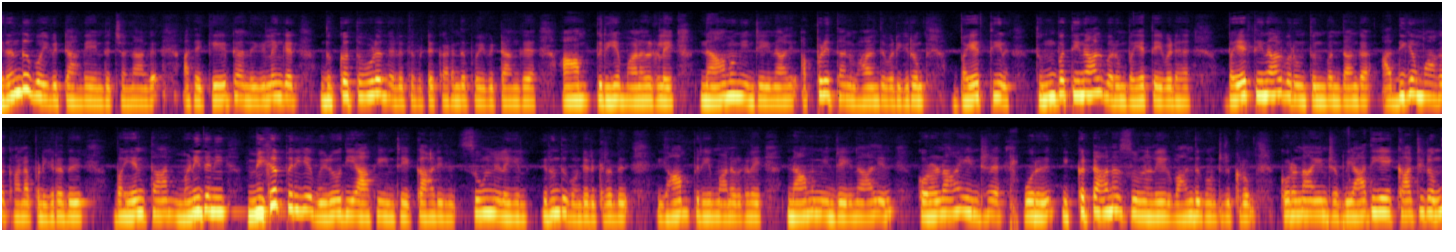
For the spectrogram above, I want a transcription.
இறந்து போய்விட்டாங்க என்று சொன்னாங்க. அதை கேட்டு அந்த இளைஞன் துக்கத்தோடு அந்த எழுத்து விட்டு கடந்து போய்விட்டாங்க ஆம் பிரியமானவர்களே நாமும் இன்றைய நாளில் அப்படித்தான் வாழ்ந்து வருகிறோம். பயத்தின் துன்பத்தினால் வரும் பயத்தை விட பயத்தினால் வரும் துன்பந்தாங்க அதிகமாக காணப்படுகிறது. பயம்தான் மனிதனின் மிகப்பெரிய விரோதியாக இன்றைய காலில் சூழ்நிலையில் இருந்து கொண்டிருக்கிறது. யாம் பிரியமானவர்களே நாமும் இன்றைய நாளில் கொரோனா என்ற ஒரு இக்கட்டான சூழ்நிலையில் வாழ்ந்து கொண்டிருக்கிறோம். கொரோனா என்ற வியாதியை காட்டிலும்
